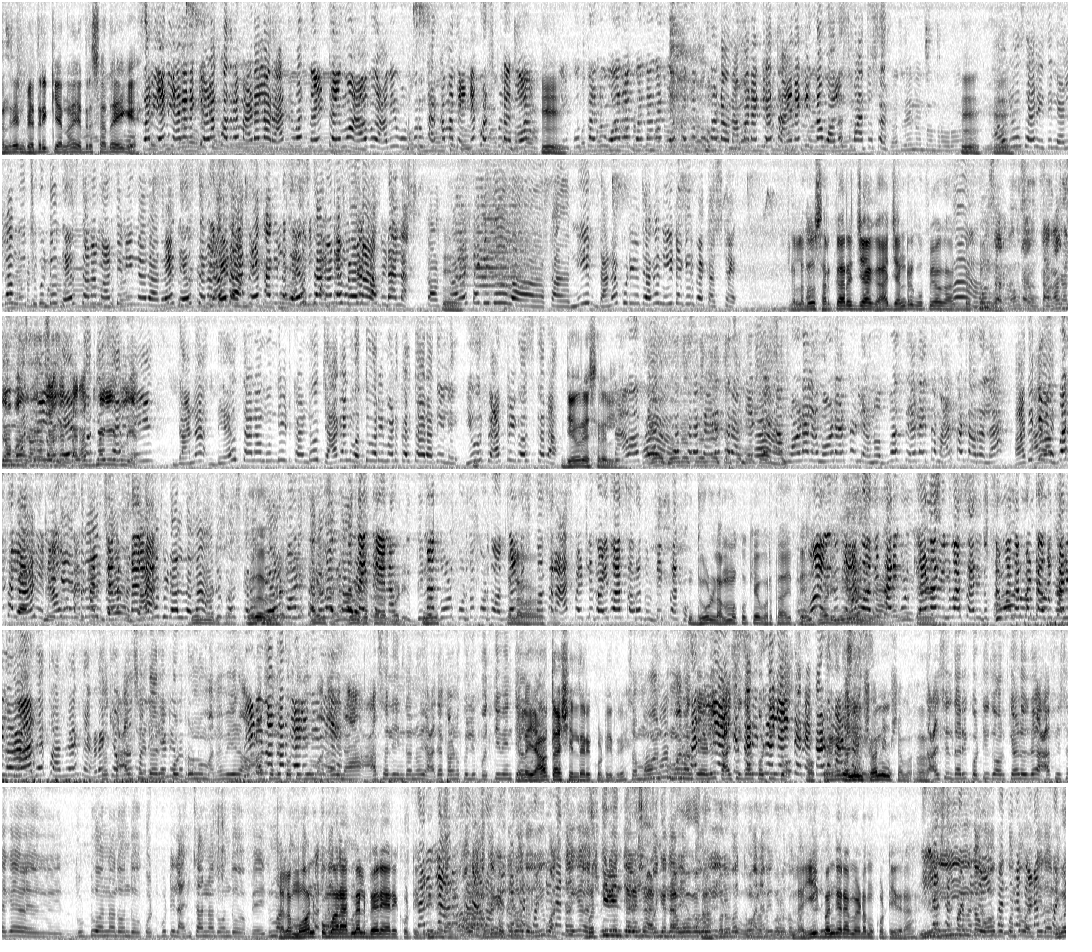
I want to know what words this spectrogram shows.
ಅಂದ್ರೆ ಏನು ಬೆದರಿಕೆಯನ್ನ ಎದುರಿಸೋದ ಹೇಗೆ? ಸರ್, ಏನ್ ಯಾರನ್ನ ಕೇಳಕ್ ಹೋದ್ರೆ ಮಾಡಲ್ಲ, ರಾತ್ರಿ ಹೊತ್ತು ನೈಟ್ time ಅವ್- ಅವಿ ಹುಡುಗರು ಕರ್ಕೊಂಬಂದ್ ಎಣ್ಣೆ ಕೊಡ್ಸ್ಬಿಡೋದು. ಇಲ್ಲಿ ಕೂತ್ಕೊಂಡು ಓದಾಕ್ ಬಂದಾಗ ದೇವ್ಸ್ಥಾನ ಕೂತ್ಕೊಂಡು ಅವ್ನ್ ಅಮ್ಮನಕ್ಕೆ, ತಾಯಿನಕ್ಕೆ ಇನ್ನ ಹೊಲಸ್ ಮಾತು ಸರ್. ಹ್ಞೂ ಹ್ಞೂ ಅವರು ಸರ್ ಇದನ್ನೆಲ್ಲ ಮುಚ್ಚಿಬಿಟ್ಟು ದೇವಸ್ಥಾನ ಮಾಡ್ತೀನಿ ಅನ್ನೋದಾದ್ರೆ ದೇವಸ್ಥಾನ ಬೇಡ ದೇವಸ್ಥಾನ ಬೇಕಾಗಿಲ್ಲ ದೇವಸ್ಥಾನನೇ ಬೇಡ ಬಿಡಲ್ಲ. ಕರೆಕ್ಟಾಗಿ ಇದು ನೀರ್ ದನ ಕುಡಿಯೋ ಜಾಗ ನೀಟಾಗಿರ್ಬೇಕಷ್ಟೇ ಎಲ್ಲದು ಸರ್ಕಾರದ ಜಾಗ ಜನರಿಗೆ ಉಪಯೋಗ ಆಗಬೇಕು ಇರ್ಲಿ ದನ ದೇವಸ್ಥಾನ ಮುಂದಿಟ್ಕೊಂಡು ಜಾಗನ ಒತ್ತುವರಿ ಮಾಡ್ಕೊಳ್ತಾ ಇರೋದು ಇಲ್ಲಿ ಇವ್ರ ಫ್ಯಾಕ್ಟ್ರಿಗೋಸ್ಕರ ದೇವ್ರ ಹೆಸರಲ್ಲಿ ನೋಡಲ್ಲ ಅವ್ಗೋಸ್ಕರ ಅವ್ನ ಒಬ್ಬ ಅವ್ನ್ ರೋಡಲ್ಲ ನೋಡಾಡ್ಕೊಳ್ಳಿ, ಅವ್ನ್ ಉದ್ಬಸ್ತ್ ಏನೈತೆ ಮಾಡ್ಕೊಂಡವ್ರಲ್ಲ, ಅದಕ್ಕೆ ನಾವು ಸರ್ಕಾರಿ ಜಾಗ ಬಿಡಲ್ಲ. ನಾವು ದಿನ ಧೂಳ್ ಕುಡ್ದು ಕುಡ್ದು ಹದಿನೈದು ದಿವ್ಸಕ್ಕೊಂದ್ಸಲ ಹಾಸ್ಪಿಟ್ಲಿಗೆ ಐದು ಆರು ಸಾವಿರ ದುಡ್ಡು ಇಕ್ಬೇಕು. ಧೂಳು ನಮ್ಮ ಕುಕ್ಕೆ ಬರ್ತಾ ಐತೆ. ನೋಡಿ ಇದನ್ನ ಯಾರು ಅಧಿಕಾರಿಗಳು ಕೇಳೋರಿಲ್ವಾ ಸರ್ ಇದು ಸಂಬಂಧಪಟ್ಟ ಅಧಿಕಾರಿಗಳು ಅದೇ ತೊಂದ್ರೆ ನೆಗಡಕ್ಕೆ ತಹಸೀಲ್ದಾರಿಗೆ ಕೊಟ್ರು ಮನವಿ ಆರ್ ಸಲ ಕೊಟ್ಟಿದ್ವಿ ಮನವಿನ ಆರ್ ಸಲಿಂದನು ಯಾವ್ದೇ ಕಾರಣಕ್ಕೂ ಇಲ್ಲಿ ಬರ್ತೀವಿ ಅಂತ ಎಲ್ಲ ಯಾವ ತಹಶೀಲ್ದಾರಿಗೆ ಕೊಟ್ಟಿದ್ರಿ? ಸೊ ಮೋಹನ್ ಕುಮಾರ್ ಅಂತ ಹೇಳಿ ತಹಸೀಲ್ದಾರ್ ಕೊಟ್ಟಿದ್ದು. ಓಕೆ ಒಂದು ನಿಮಿಷ ಒಂದು ನಿಮಿಷ ಹಾಂ. ತಹಸೀಲ್ದಾರಿಗೆ ಕೊಟ್ಟಿದ್ದು ಅವ್ರು ಕೇಳಿದ್ರೆ ಆಫೀಸಿಗೆ ದುಡ್ಡು ಅನ್ನೋದೊಂದು ಕೊಟ್ಬಿಟ್ಟು ಲಂಚ ಅನ್ನೋದೊಂದು ಬೆ- ಇದು ಅಲ್ಲ ಮಾಡ್ಕೊಂಡು ಮೋಹನ್ ಕುಮಾರ್ ಆದ್ಮೇಲೆ ಬೇರೆ ಯಾರಿಗೆ ಕೊಟ್ಟಿದ್ರಿ? ಅವ್ರು ಅಷ್ಟೇ ಕೊಟ್ಟಿರೋದು. ಈಗ ಹೊಸ್ದಾಗಿ ಅಶ್ವಿನಿ ಅಂತ ಹೇಳಿ ಬಂದಿದ್ದಾರೆ. ಅವ್ರಿಗೆ ಇವತ್ತು ಮನವಿ ಕೊಡ್ಬೇಕು. ಇಲ್ಲ ಈಗ ಬಂದಿರ ಮೇಡಮ್ ಕೊಟ್ಟಿದ್ರಾ ಈಗ ಹೋಗ್ಬೇಕು ಅಂತ ಹೊರಟಿದ್ದಾರೆ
